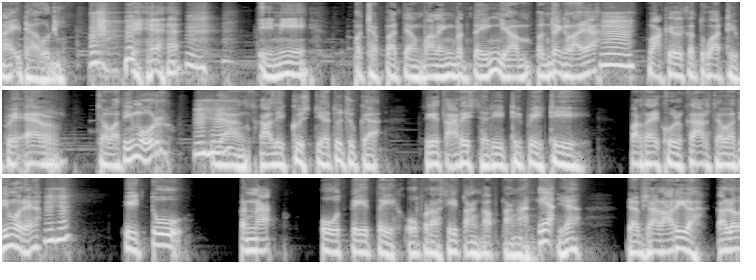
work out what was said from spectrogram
naik daun. ini pejabat yang paling penting, ya penting lah ya, Wakil Ketua DPR Jawa Timur yang sekaligus dia tuh juga sekretaris dari DPD Partai Golkar Jawa Timur ya, itu kena OTT operasi tangkap tangan, Ya. ya, nggak bisa lari lah. Kalau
